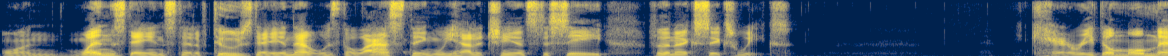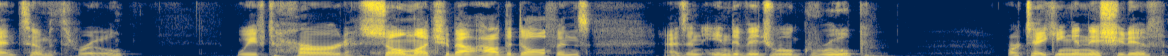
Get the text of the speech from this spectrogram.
on Wednesday instead of Tuesday, and that was the last thing we had a chance to see for the next six weeks carry the momentum through. We've heard so much about how the Dolphins, as an individual group, are taking initiative.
